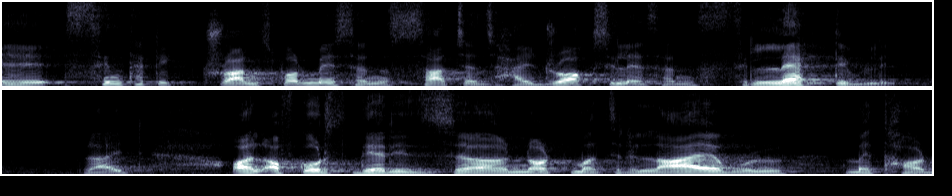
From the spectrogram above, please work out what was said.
a synthetic transformation such as hydroxylation selectively right? Well, of course, there is uh, not much reliable method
